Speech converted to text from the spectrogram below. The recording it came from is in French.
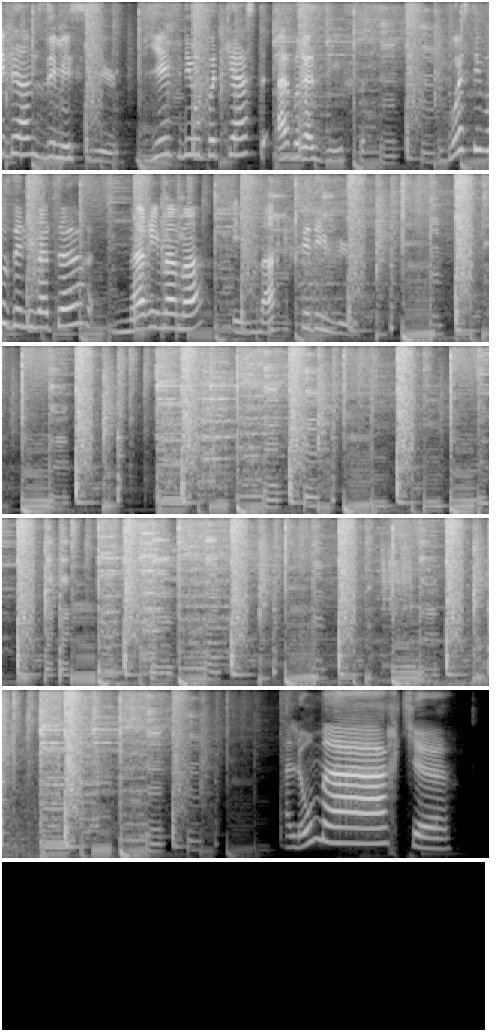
Mesdames et messieurs, bienvenue au podcast Abrasif. Voici vos animateurs, Marie-Mama et Marc Fédévu. Allô, Marc?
